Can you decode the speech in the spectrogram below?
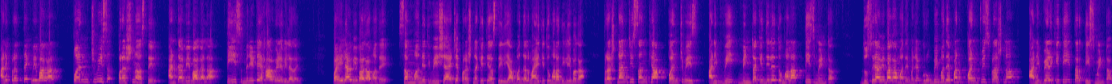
आणि प्रत्येक विभागात पंचवीस प्रश्न असतील आणि त्या विभागाला तीस मिनिटे हा वेळ दिला जाईल. पहिल्या विभागामध्ये संबंधित विषयाचे प्रश्न किती असतील याबद्दल माहिती तुम्हाला दिली बघा. प्रश्नांची संख्या पंचवीस आणि वी मिनिटं किती दिले तुम्हाला? तीस मिनिटं. दुसऱ्या विभागामध्ये म्हणजे ग्रुप बी मध्ये पण पंचवीस प्रश्न आणि वेळ किती? तर तीस मिनिटं.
